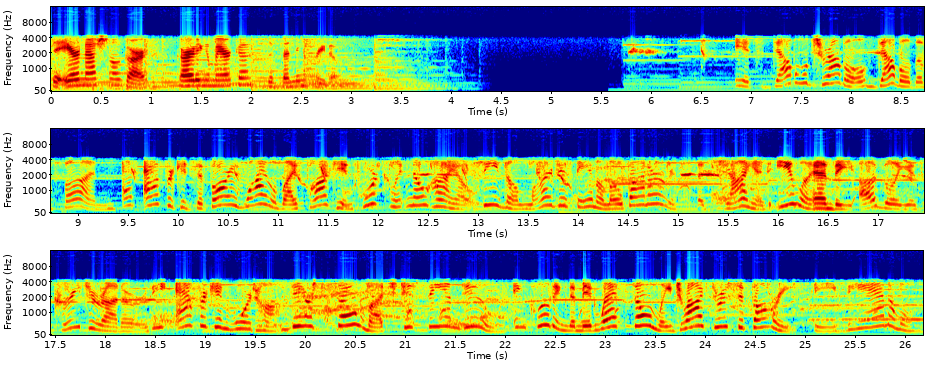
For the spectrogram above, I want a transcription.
The Air National Guard, guarding America, defending freedom. It's double trouble, double the fun at African Safari Wildlife Park in Port Clinton, Ohio. See the largest antelope on earth, the giant eland, and the ugliest creature on earth, the African warthog. There's so much to see and do, including the Midwest's only drive-through safari. Feed the animals,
